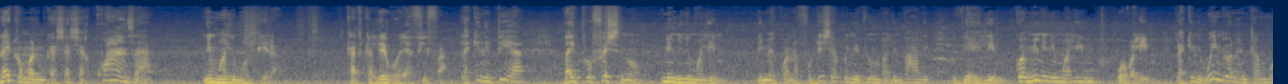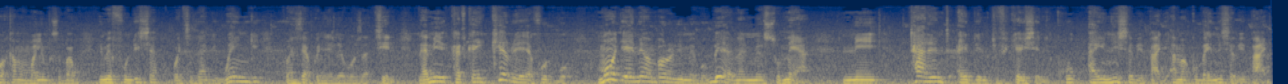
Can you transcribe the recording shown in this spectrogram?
naitwa Mwalimu Kashasha. Kwanza ni mwalimu wa mpira katika level ya FIFA, lakini pia by professional, mimi ni mwalimu nimekuwa nafundisha kwenye vyuo mbalimbali vya elimu. Kwa hiyo mimi ni mwalimu wa walimu, lakini wengi wananitambua kama mwalimu kwa sababu nimefundisha wachezaji wengi kuanzia kwenye level za chini. Na mimi katika hii career ya football, moja eneo ambalo nimebobea na nimesomea ni talent identification, kuainisha vipaji ama kubainisha vipaji.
